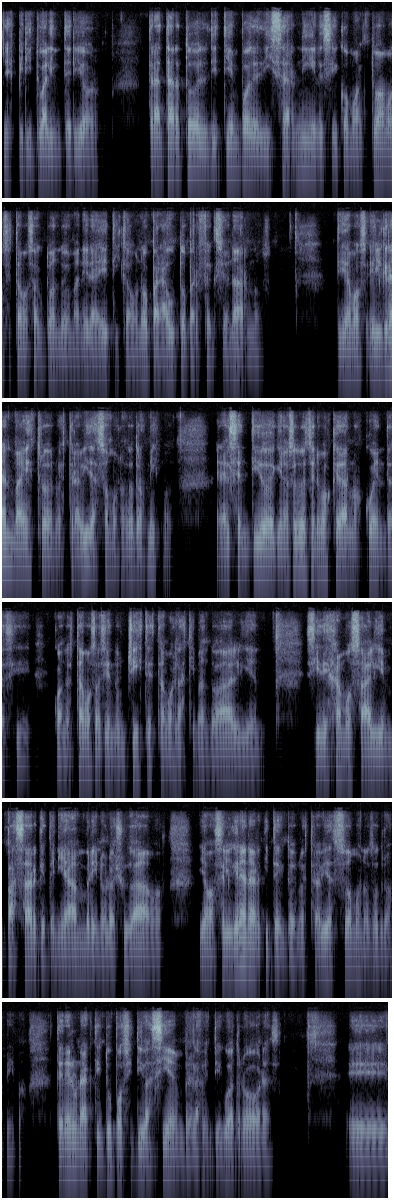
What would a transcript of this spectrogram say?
espiritual interior, tratar todo el tiempo de discernir si como actuamos estamos actuando de manera ética o no para autoperfeccionarnos. Digamos, el gran maestro de nuestra vida somos nosotros mismos, en el sentido de que nosotros tenemos que darnos cuenta si cuando estamos haciendo un chiste estamos lastimando a alguien, si dejamos a alguien pasar que tenía hambre y no lo ayudamos. Digamos, el gran arquitecto de nuestra vida somos nosotros mismos. Tener una actitud positiva siempre, a las 24 horas. Eh,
